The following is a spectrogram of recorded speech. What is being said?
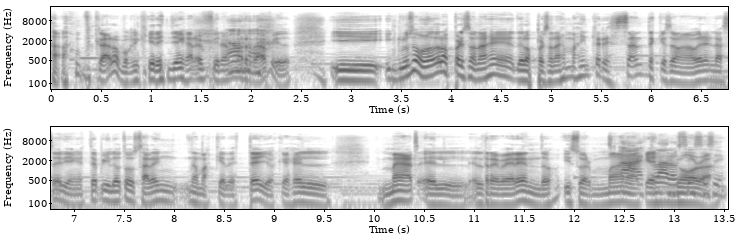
claro, porque quieren llegar al final más rápido. Y incluso uno de los personajes, de los personajes más interesantes que se van a ver en la serie, en este piloto salen nada más que destellos, que es el Matt, el, el reverendo, y su hermana, Ah, que claro, es sí, Nora. sí, sí.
